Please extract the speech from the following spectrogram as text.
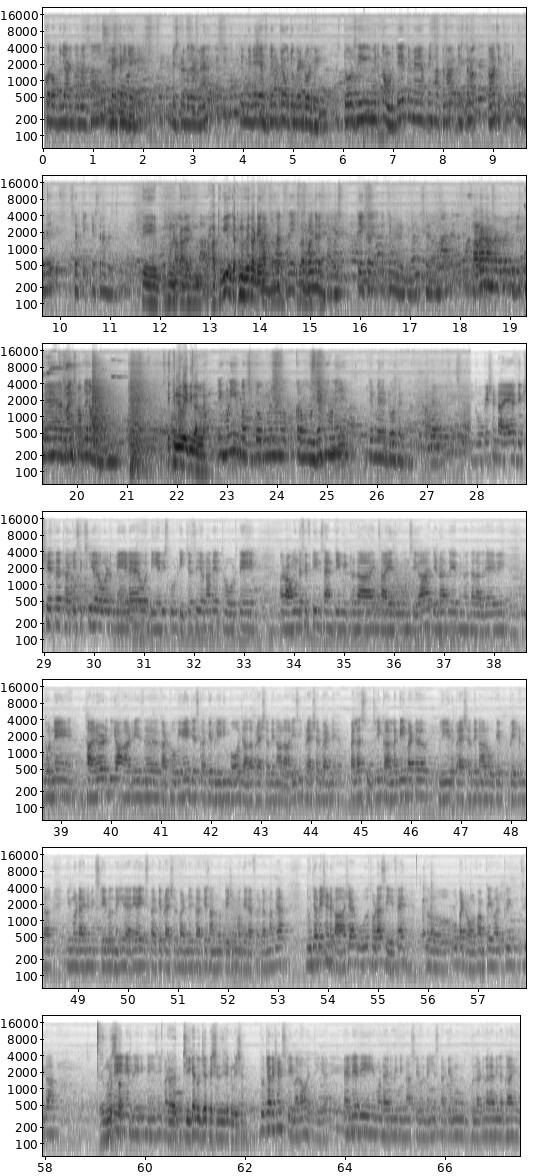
ਘਰੋਂ ਬਾਜ਼ਾਰ ਜਾਣਾ ਸੀ ਬੇਕਰੀ ਜੇ ਬਿਸਕਟ ਵਗੈਰਾ ਲੈਣ ਤੇ ਮੇਰੇ ਐਸਡੀਐਮ ਚੌਕ ਜੋ ਮੇਰੇ ਡੋਰ ਪਈ ਡੋਰ ਸੀ ਮੇਰੀ ਧੌਣ ਤੇ ਤੇ ਮੈਂ ਆਪਣੇ ਹੱਥ ਨਾਲ ਇਸ ਤਰ੍ਹਾਂ ਤਾਂ ਚੱਕੀ ਤੇ ਉਹ ਮੇਰੇ ਸਿਰ ਤੇ ਇਸ ਤਰ੍ਹਾਂ ਫਿਰ ਤੇ ਹੁਣ ਟਾ- ਹੱਥ ਵੀ ਜ਼ਖਮੀ ਹੋਏ ਤੁਹਾਡੇ? ਹਾਂਜੀ ਹੱਥ ਦੇ ਉਂਗਲ ਦੇ ਲੱਗੀ ਬਸ। ਤੇ ਇੱਕ ਇੱਥੇ ਮੇਰੇ ਲੱਗੀ ਸਿਰ ਤੇ। ਸਾਰਾ ਕੰਮ ਕਰਦਾ ਮੈਂ ਰਿਲਾਇੰਸ ਪੰਪ ਦੇ ਕੰਮ ਕਰਦਾ ਇਹ ਕਿੰਨੇ ਵਜੇ ਦੀ ਗੱਲ ਹੈ? ਇਹ ਹੁਣੀ ਬਸ ਦੋ ਕੁ ਮਿੰਟ ਮੈਨੂੰ ਘਰੋਂ ਆਉਂਦੇ ਸੀ ਹੁਣੇ ਜਿਹੇ ਤੇ ਮੇਰੇ ਡੋਰ ਫਿਰ ਗਈ। ਦੋ ਪੇਸ਼ੈਂਟ ਆਏ ਆ, ਦਿਕਸ਼ਿਤ 36 ਈਅਰ 올ਡ ਮੇਲ ਹੈ, ਉਹ ਡੀਏਵੀ ਸਕੂਲ ਟੀਚਰ ਸੀ, ਉਹਨਾਂ ਦੇ ਥਰੋਟ ਤੇ ਅਰਾਊਂਡ 15 ਸੈਂਟੀਮੀਟਰ ਦਾ ਇਨਸਾਈਜ਼ ਵੂਨ ਸੀਗਾ ਜਿਨ੍ਹਾਂ ਤੇ ਮੈਨੂੰ ਇਦਾਂ ਲੱਗ ਰਿਹਾ ਹੈ ਵੀ ਦੋਨੇ ਥਾਇਰਾਇਡ ਦੀਆਂ ਆਰਟਰੀਜ਼ ਕੱਟ ਹੋ ਗਈਆਂ ਜਿਸ ਕਰਕੇ ਬਲੀਡਿੰਗ ਬਹੁਤ ਜ਼ਿਆਦਾ ਪ੍ਰੈਸ਼ਰ ਦੇ ਨਾਲ ਆ ਰਹੀ ਸੀ। ਪ੍ਰੈਸ਼ਰ ਬੈਂਡ ਪਹਿਲਾਂ ਸਟੂਚਰਿੰਗ ਕਰਨ ਲੱਗੀ ਬਟ ਬਲੀਡ ਪ੍ਰੈਸ਼ਰ ਦੇ ਨਾਲ ਹੋ ਕੇ ਪੇਸ਼ੈਂਟ ਦਾ ਹੀਮੋਡਾਇਨਾਮਿਕ ਸਟੇਬਲ ਨਹੀਂ ਰਹਿ ਰਿਹਾ ਇਸ ਕਰਕੇ ਪ੍ਰੈਸ਼ਰ ਬੈਂਡੇਜ ਕਰਕੇ ਸਾਨੂੰ ਪੇਸ਼ੈਂਟ ਨੂੰ ਅੱਗੇ ਰੈਫਰ ਕਰਨਾ ਪਿਆ। ਦੂਜਾ ਪੇਸ਼ੈਂਟ ਆਕਾਸ਼ ਹੈ, ਉਹ ਥੋੜਾ ਸੇਫ ਹੈ ਤੋ ਉਹ ਪੈਟਰੋਲ ਪੰਪ ਤੇ ਵਰਕ ਸੀਗਾ। ਉਹਦੇ ਇੰਨੀ ਬਲੀਡਿੰਗ ਨਹੀਂ ਸੀ ਬਟ ਠੀਕ ਹੈ ਦੂਜੇ ਪੇਸ਼ੈਂਟ ਦੀ ਜਿਹੜੀ ਕੰਡੀਸ਼ਨ ਦੂਜਾ ਪੇਸ਼ੈਂਟ ਸਟੇਬਲ ਆ ਉਹ ਇੱਥੇ ਹੀ ਹੈ ਪਹਿਲੇ ਦੀ ਹੀਮੋਡਾਇਨਾਮਿਕ ਇੰਨਾ ਸਟੇਬਲ ਨਹੀਂ ਇਸ ਕਰਕੇ ਉਹਨੂੰ ਬਲੱਡ ਵਗੈਰਾ ਵੀ ਲੱਗਾ ਹੈ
